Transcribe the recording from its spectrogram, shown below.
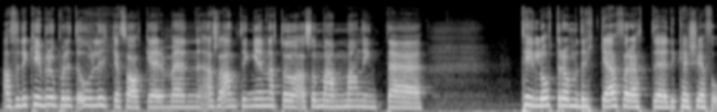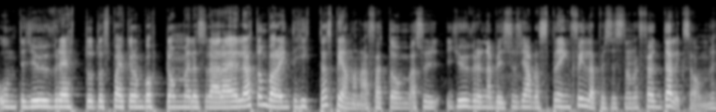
Alltså det kan ju bero på lite olika saker men alltså antingen att då, alltså mamman inte tillåter dem att dricka för att eh, det kanske är för ont i djuret och då sparkar de bort dem eller sådär. Eller att de bara inte hittar spenarna för att de, alltså djuren blir så jävla sprängfyllda precis när de är födda liksom.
